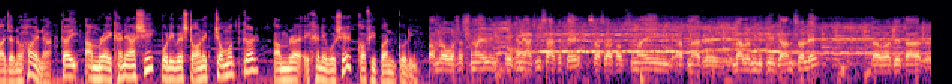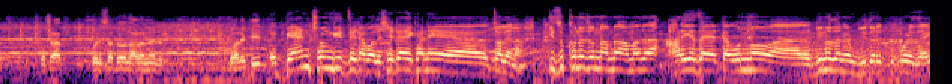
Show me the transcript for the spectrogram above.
বাজানো হয় না। তাই আমরা এখানে আসি পরিবেশটা অনেক চমৎকার আমরা এখানে বসে কফি পান করি। আমরা অবসর সময় এখানে আসি চা খেতে। চাচা সবসময় আপনার লালন গীতির গান চলে। তারপরে তার পোশাক পরিচ্ছদও লালনের কোয়ালিটির ব্যান্ড সংগীত যেটা বলে, সেটা এখানে চলে না। কিছুক্ষণের জন্য আমরা, আমাদের হারিয়ে যায় একটা অন্য বিনোদনের ভিতরে পড়ে যাই।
